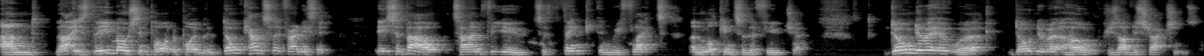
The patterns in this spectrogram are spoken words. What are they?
And that is the most important appointment. Don't cancel it for anything. It's about time for you to think and reflect and look into the future. Don't do it at work. Don't do it at home because you have distractions.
